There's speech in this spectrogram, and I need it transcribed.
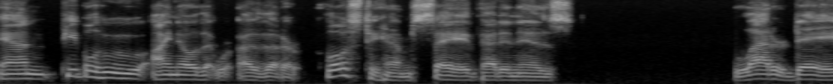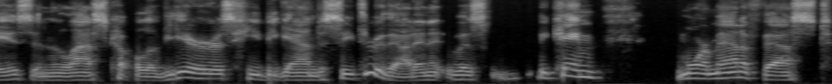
And people who I know that were, uh, that are close to him say that in his latter days, in the last couple of years, he began to see through that, and it was became more manifest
